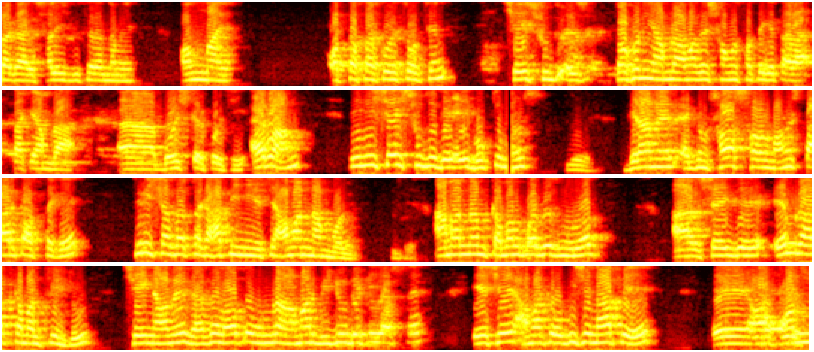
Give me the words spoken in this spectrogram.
জায়গায় সালিশ বিচারের নামে অন্যায় অত্যাচার করে চলছেন। সেই তখনই আমরা আমাদের সংস্থা থেকে তারা তাকে আমরা বহিষ্কার করেছি। এবং তিনি সেই সুযোগে এই ভুক্ত মানুষ গ্রামের একদম সহজ সরল মানুষ তার কাছ থেকে তিরিশ হাজার টাকা হাতিয়ে নিয়েছে আমার নাম বলে। আমার নাম কামাল পারভেজ মুরদ আর সেই যে এম রাত কামাল পিন্টু সেই নামে ভেজাল হয়তো ওনারা আমার ভিডিও দেখেই আসছে। এসে আমাকে অফিসে না পেয়ে অন্য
